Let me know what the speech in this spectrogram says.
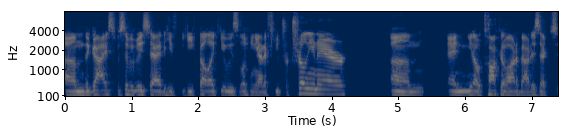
Um, the guy specifically said he, he felt like he was looking at a future trillionaire. Um, and, you know, talked a lot about his ex-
